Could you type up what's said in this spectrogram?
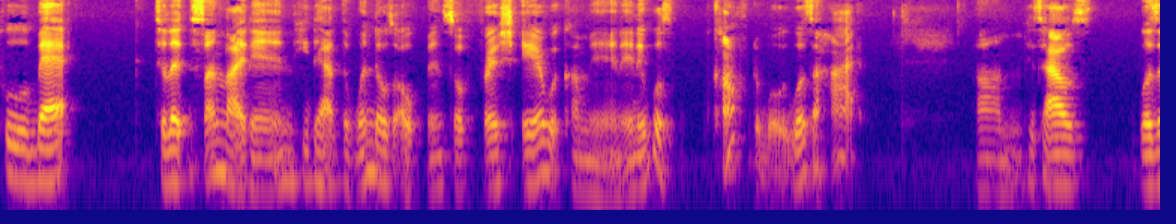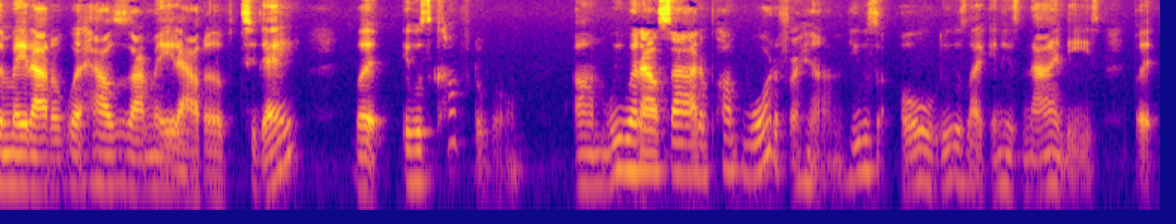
pulled back to let the sunlight in. He'd have the windows open so fresh air would come in, and it was comfortable. It wasn't hot. Um, his house wasn't made out of what houses are made out of today, but it was comfortable. Um, we went outside and pumped water for him. He was old. He was like in his 90s, but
